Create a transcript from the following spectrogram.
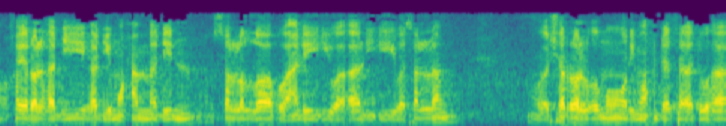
وخير الهدي هدي محمد صلى الله عليه وآله وسلم وشر الأمور محدثاتها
